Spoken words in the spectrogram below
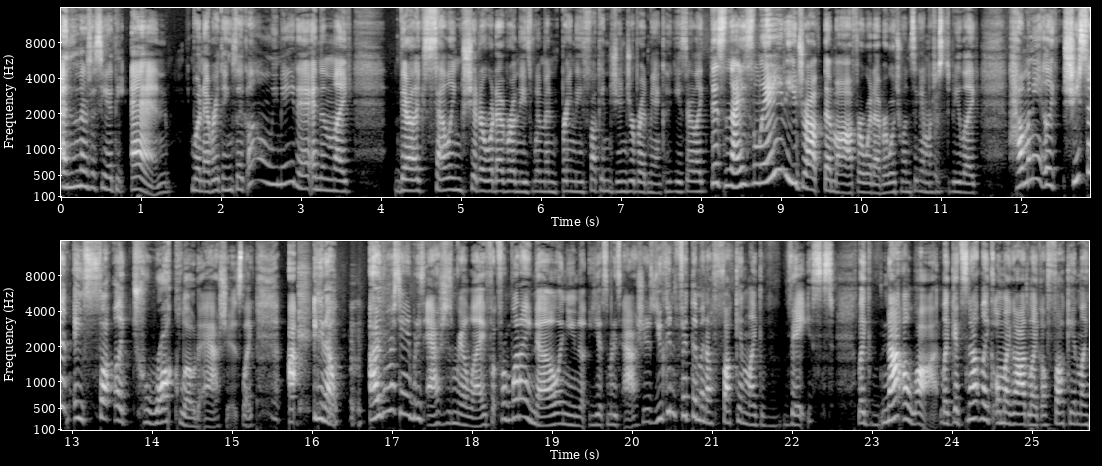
and then there's a scene at the end when everything's like oh we made it. And then like they're like selling shit or whatever and these women bring these fucking gingerbread man cookies. They're like this nice lady dropped them off or whatever which once again we're supposed to be like how many like she sent a fuck like truckload of ashes. Like I, you know i've never seen anybody's ashes in real life but from what i know and you know you get somebody's ashes you can fit them in a fucking like vase like not a lot like it's not like oh my god like a fucking like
